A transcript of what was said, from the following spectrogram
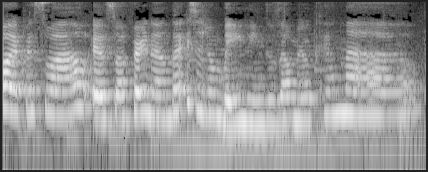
Oi pessoal, eu sou a Fernanda e sejam bem-vindos ao meu canal.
